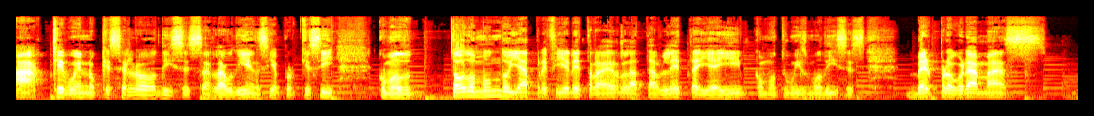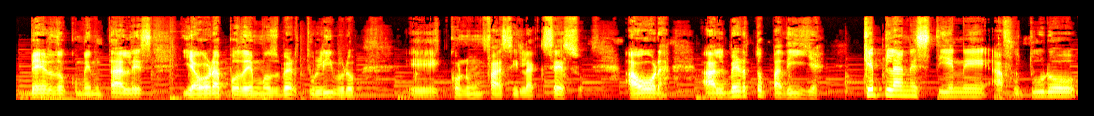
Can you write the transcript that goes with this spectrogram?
Ah, qué bueno que se lo dices a la audiencia, porque sí, como todo mundo ya prefiere traer la tableta y ahí, como tú mismo dices, ver programas, ver documentales y ahora podemos ver tu libro eh, con un fácil acceso. Ahora, Alberto Padilla, ¿qué planes tiene a futuro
